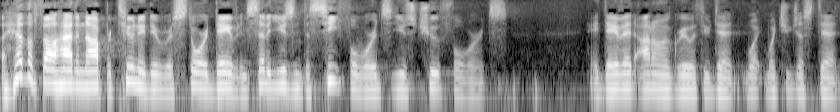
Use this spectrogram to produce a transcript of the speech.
Ahithophel had an opportunity to restore David. Instead of using deceitful words, use truthful words. Hey, David, I don't agree with you did what, what you just did.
